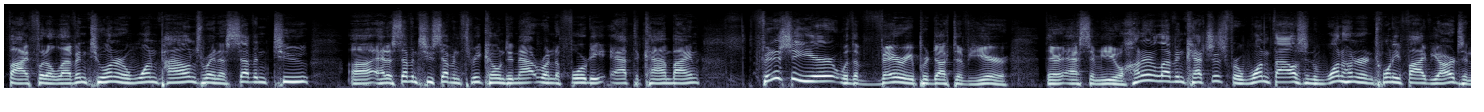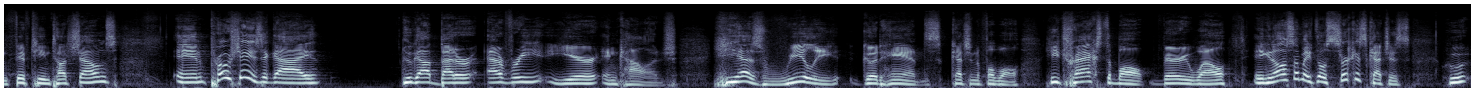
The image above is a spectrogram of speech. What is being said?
Five foot 11, 201 pounds, ran a 7 2, uh, had a 7.273 cone, did not run the 40 at the combine. Finished the year with a very productive year there at SMU. 111 catches for 1,125 yards and 15 touchdowns. And Proche is a guy who got better every year in college. He has really good hands catching the football. He tracks the ball very well, and he can also make those circus catches. Who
